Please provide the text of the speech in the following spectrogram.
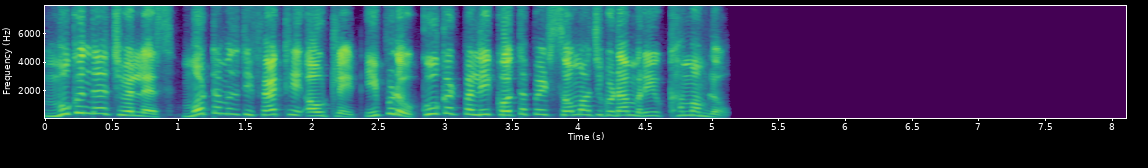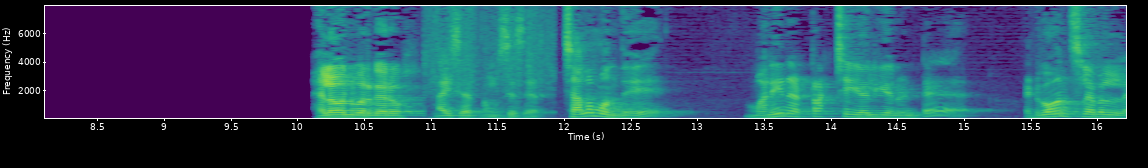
ముకుంద జ్యువెల్లర్స్ మొట్టమొదటి ఫ్యాక్టరీ అవుట్లెట్ ఇప్పుడు కూకట్పల్లి కొత్తపేట్ సోమాజిగూడ మరియు ఖమ్మంలో. హలో అన్వర్ గారు. హాయ్ సార్ నమస్తే సార్ చాలామంది మనీని అట్రాక్ట్ చేయాలి అని అంటే అడ్వాన్స్ లెవెల్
